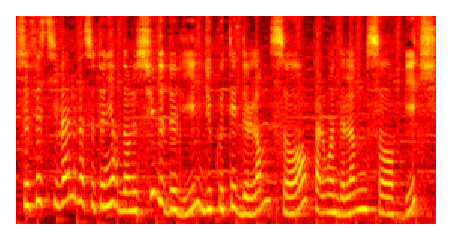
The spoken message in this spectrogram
Ce festival va se tenir dans le sud de l'île, du côté de Lamsor, pas loin de Lamsor Beach.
